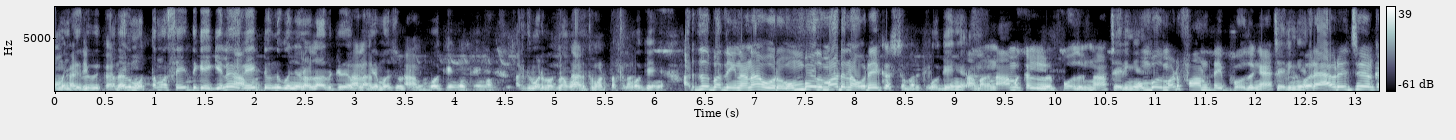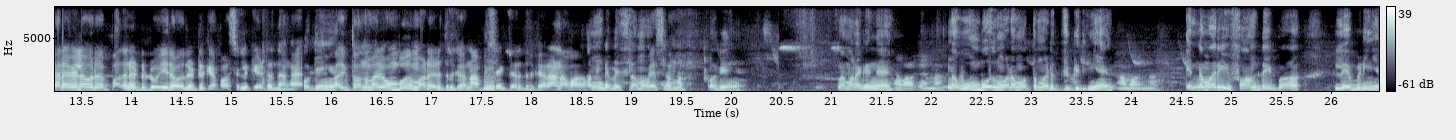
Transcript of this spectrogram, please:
அமைஞ்சிருது. கண்டிப்பா, அதாவது மொத்தமா சேர்த்து கேட்கல. ரேட் வந்து கொஞ்சம் நல்லா இருக்குது நல்லா அப்படிங்கிற மாதிரி சொல்றீங்க. ஆமா. ஓகேங்க ஓகேங்க. அடுத்த மாடு பார்க்கலாமா. அடுத்த மாடு பார்த்தலாம் ஓகேங்க. அடுத்தது பாத்தீங்கன்னா ஒரு ஒன்பது மாடு நான் ஒரே கஸ்டமருக்கு ஓகேங்க. ஆமாங்க நாமக்கல் போதுங்கண்ணா. சரிங்க. ஒன்பது மாடு ஃபார்ம் டைப் போதுங்க. சரிங்க. ஒரு ஆவரேஜ் கறவையில ஒரு பதினெட்டு டு இருபது லிட்டர் கெப்பாசிட்டில கேட்டிருந்தாங்க. ஓகேங்க. அதுக்கு தகுந்த மாதிரி ஒன்பது மாடு எடுத்திருக்காரு அபிஷேக் எடுத்திருக்காரு. நான் வாங்க. பேசலாமா? பேசலாமா? ஓகேங்க. நான் வணக்கங்க. நான் ஒன்பது மாடை மொத்தமா எடுத்துக்கிறீங்க என்ன மாதிரி ஃபார்ம் டைப்பா இல்ல எப்படிங்க?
